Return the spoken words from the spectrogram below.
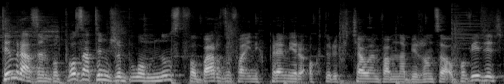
tym razem, bo poza tym, że było mnóstwo bardzo fajnych premier, o których chciałem Wam na bieżąco opowiedzieć,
